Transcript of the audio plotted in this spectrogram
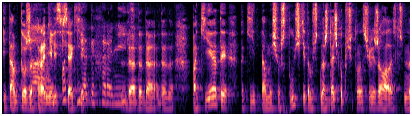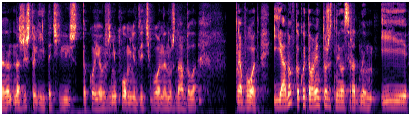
и там тоже да, хранились пакеты всякие... Пакеты хранить. Да-да-да, да-да. Пакеты, какие-то там еще штучки, там что-то наждачка почему-то у нас еще лежала, ножи что ли ей точили или что-то такое, я уже не помню, для чего она нужна была. Вот. И оно в какой-то момент тоже становилось родным. И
